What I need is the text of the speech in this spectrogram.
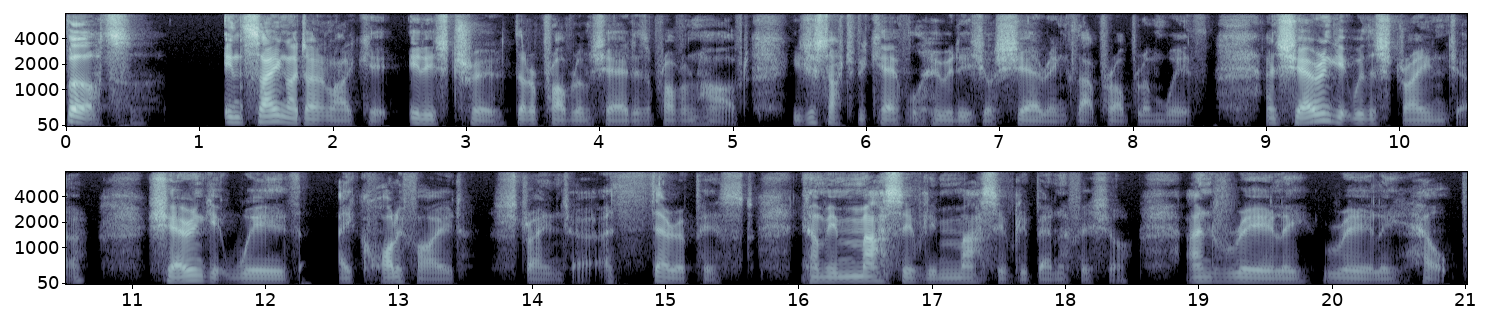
But in saying I don't like it, it is true that a problem shared is a problem halved. You just have to be careful who it is you're sharing that problem with. And sharing it with a stranger, sharing it with a qualified stranger, a therapist, can be massively, massively beneficial and really, really help.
